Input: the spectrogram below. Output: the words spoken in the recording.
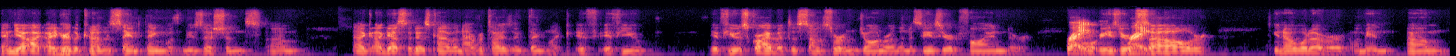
and yeah, I, I, hear the kind of the same thing with musicians. Um, and I, I guess it is kind of an advertising thing. Like if if you if you ascribe it to some certain genre, then it's easier to find or right or easier right. to sell or you know, whatever. I mean, um,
